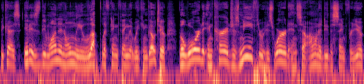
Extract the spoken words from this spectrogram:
because it is the one and only uplifting thing that we can go to. The Lord encourages me through His Word, and so I want to do the same for you.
